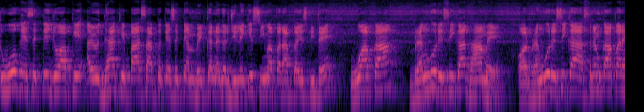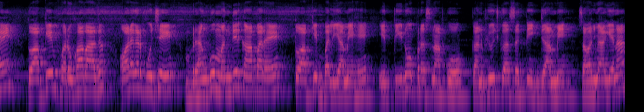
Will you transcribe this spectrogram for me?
तो वो कह सकते हैं जो आपके अयोध्या के पास, आपका कह सकते हैं अंबेडकर नगर ज़िले की सीमा पर आपका स्थित है, वो आपका भृंगु ऋषि का धाम है। और भृंगु ऋषि का आश्रम कहाँ पर है? तो आपके फरुखाबाद। और अगर पूछे भृंगु मंदिर कहाँ पर है तो आपके बलिया में है। ये तीनों प्रश्न आपको कन्फ्यूज़ कर सकते हैं एग्ज़ाम में। समझ में आ गया ना?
